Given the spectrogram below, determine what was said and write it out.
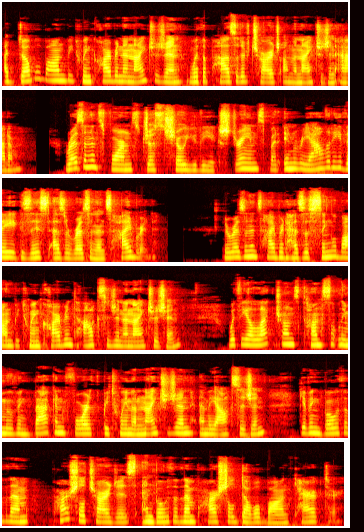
a double bond between carbon and nitrogen with a positive charge on the nitrogen atom. Resonance forms just show you the extremes, but in reality they exist as a resonance hybrid. The resonance hybrid has a single bond between carbon to oxygen and nitrogen, with the electrons constantly moving back and forth between the nitrogen and the oxygen, giving both of them partial charges and both of them partial double bond character.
